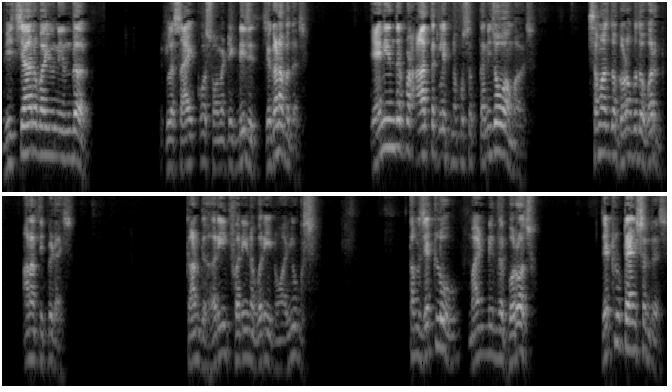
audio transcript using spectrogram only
વિચારવાયુની અંદર, એટલે સાયકોસોમેટિક ડિઝીઝ જે ઘણા બધા છે, એની અંદર પણ આ તકલીફ નપુસકતાની જોવામાં આવે છે. સમાજનો ઘણો બધો વર્ગ આનાથી પીડાય છે. કારણ કે હરી ફરીને વરીનો આ યુગ છે. તમે જેટલું માઇન્ડની અંદર ભરો છો, જેટલું ટેન્શન રહેશે,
